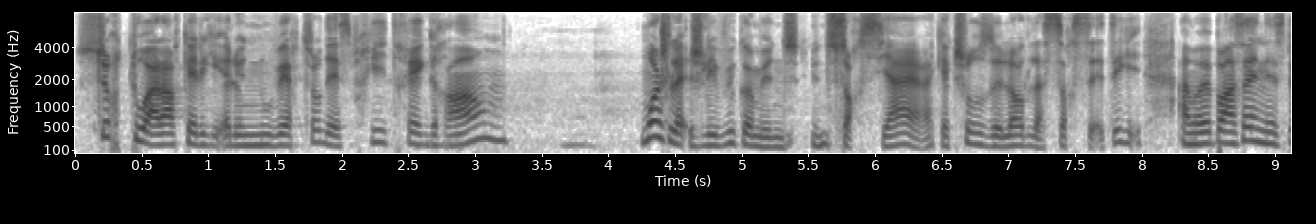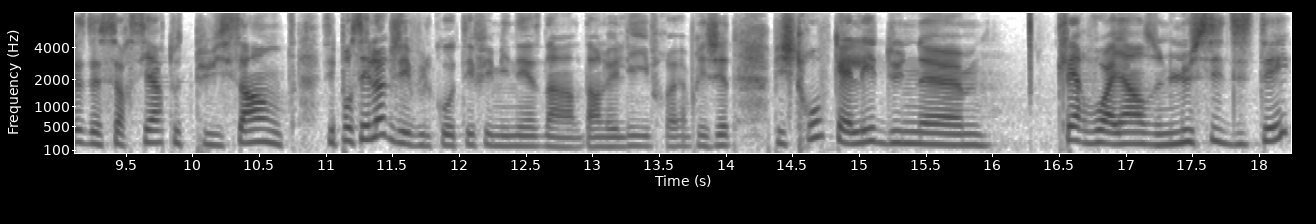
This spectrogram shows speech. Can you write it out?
surtout alors qu'elle elle a une ouverture d'esprit très grande. Moi, je l'ai- vue comme une, une sorcière, à quelque chose de l'ordre de la sorcière. Tu sais, Elle m'avait pensé à une espèce de sorcière toute puissante. C'est pour c'est là que j'ai vu le côté féministe dans, dans le livre, euh, Brigitte. Puis je trouve qu'elle est d'une euh, clairvoyance, d'une lucidité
